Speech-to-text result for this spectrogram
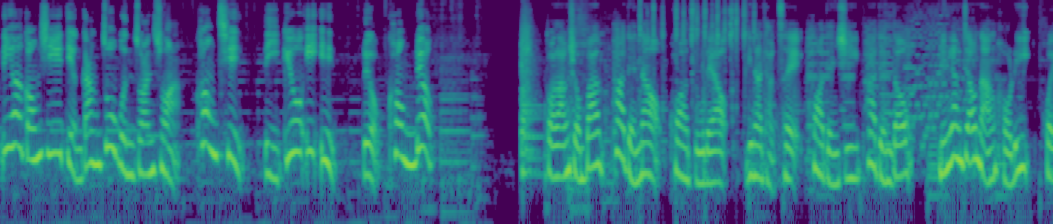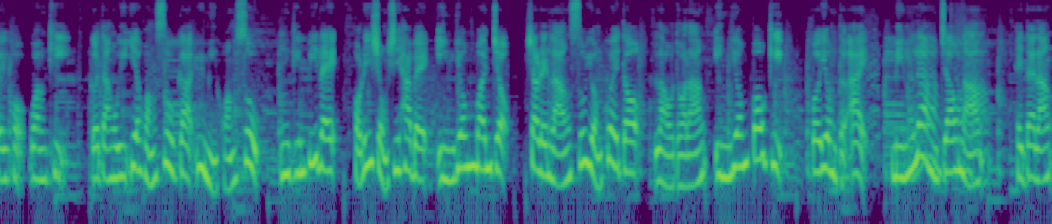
你好，公司定岗主文专线：零七二九一一六零六。大人上班拍电脑看资料，囡仔读册看电视拍电动。明亮胶囊，合你恢复元气。各单位叶黄素加玉米黄素黄金比例，合你上适合的营养满足。少年人使用过度，老大人营养补给，保养的爱明亮胶囊。现代人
